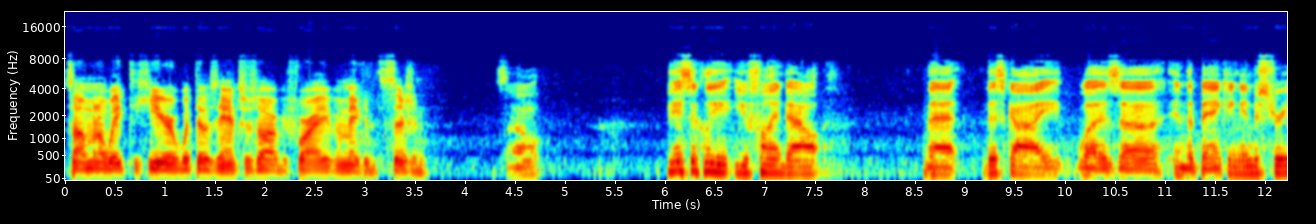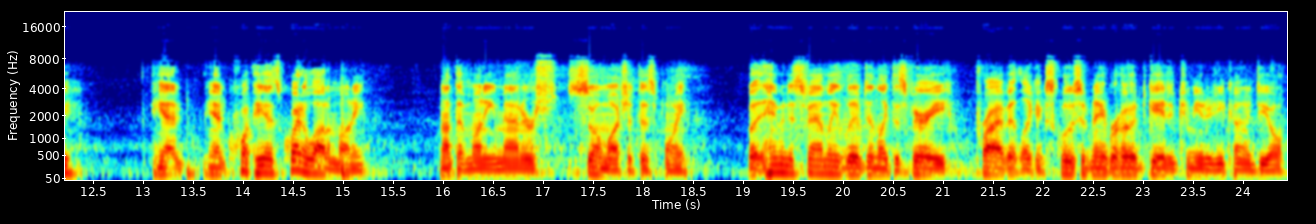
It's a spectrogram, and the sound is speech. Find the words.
So, I'm going to wait to hear what those answers are before I even make a decision. So basically, you find out that this guy was uh, in the banking industry. He had he had quite he has quite a lot of money. Not that money matters so much at this point, but him and his family lived in like this very private, like exclusive neighborhood, gated community kind of deal.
